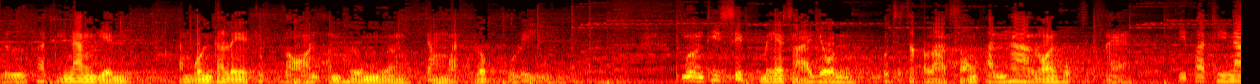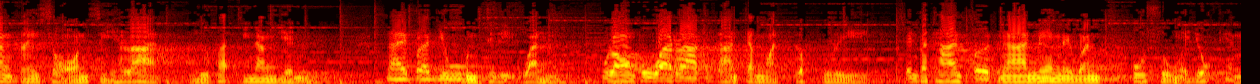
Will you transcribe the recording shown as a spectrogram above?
หรือพระที่นั่งเย็นตำบลทะเลทุกสอนอำเภอเมืองจังหวัดลบบุรี เมื่อวันที่ 10 เมษายน พุทธศักราช 2568 ที่พระที่นั่งไกรสอนศรีหราช หรือพระที่นั่งเย็นนายประยูนสิริวันรองผู้ว่าราชการจังหวัดลบบุรี เป็นประธานเปิดงานเนื่องในวันผู้สูงอายุแห่ง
